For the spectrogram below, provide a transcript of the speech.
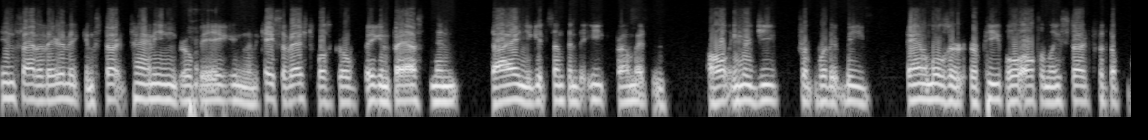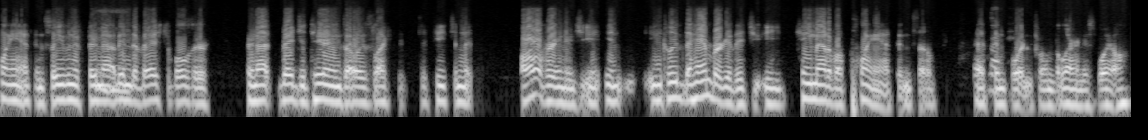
inside of there that can start tiny and grow big. And in the case of vegetables, grow big and fast and then die, and you get something to eat from it. And all energy, from whether it be animals or, or people, ultimately starts with the plant. And so even if they're mm-hmm. not into vegetables or they're not vegetarians, I always like to, to teach them that all of our energy, in, include the hamburger that you eat, came out of a plant. And so that's right. important for them to learn as well.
